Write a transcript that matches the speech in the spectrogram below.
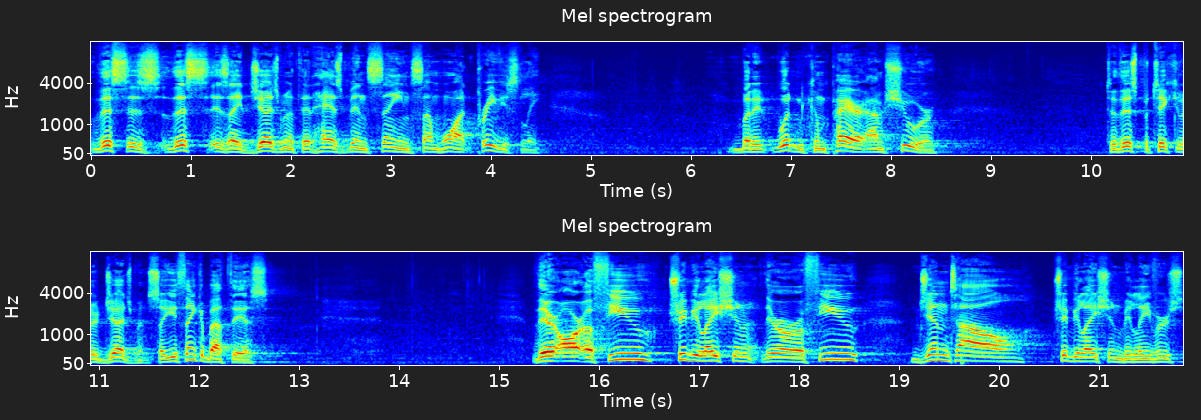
this is, this is a judgment that has been seen somewhat previously, but it wouldn't compare, I'm sure, to this particular judgment. So you think about this. There are a few tribulation, there are a few Gentile tribulation believers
